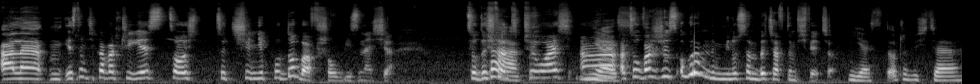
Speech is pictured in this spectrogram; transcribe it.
ale mm, jestem ciekawa, czy jest coś, co ci się nie podoba w show biznesie? Co doświadczyłaś, a, jest. a co uważasz, że jest ogromnym minusem bycia w tym świecie? Jest, oczywiście.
